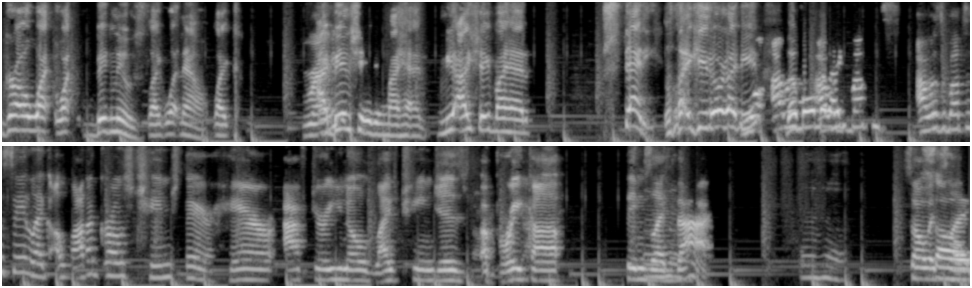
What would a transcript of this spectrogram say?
girl what what big news. Like what now? Like right? I've been shaving my head. Me, I shave my head steady. Like you know what I mean? Well, I the was, moment I, was I- about to, I was about to say, like, a lot of girls change their hair after, you know, life changes, a breakup, things like Mhm. that. Mhm. So it's So- like,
